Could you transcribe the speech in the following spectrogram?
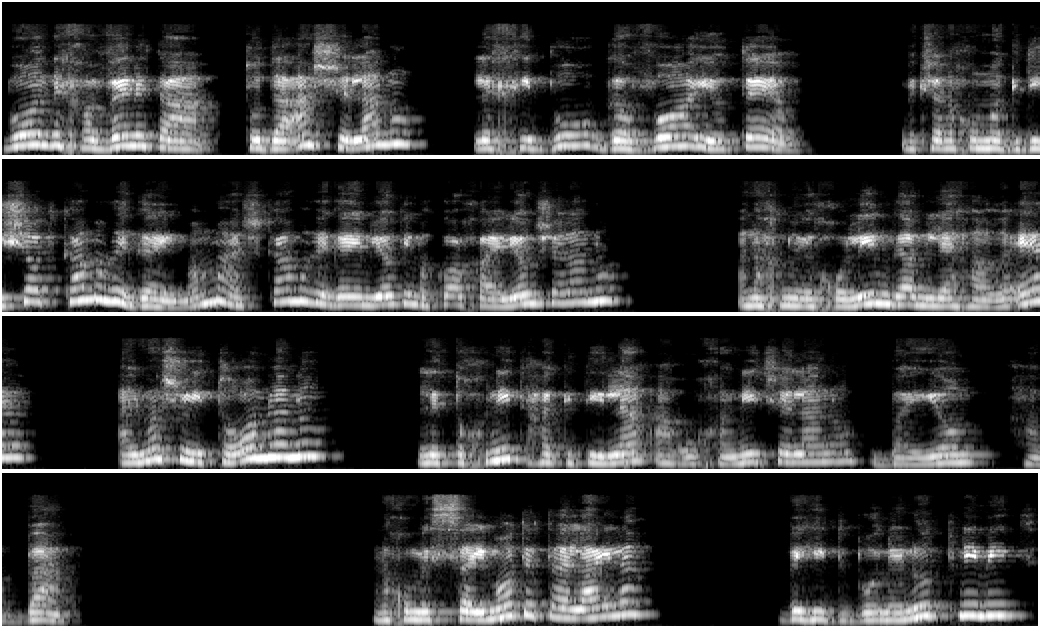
בואו נכוון את התודעה שלנו לחיבור גבוה יותר. וכשאנחנו מקדישות כמה רגעים, ממש כמה רגעים להיות עם הכוח העליון שלנו, אנחנו יכולים גם להרהר על מה שהוא יתרום לנו לתוכנית הגדילה הרוחנית שלנו ביום הבא. אנחנו מסיימות את הלילה בהתבוננות פנימית,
